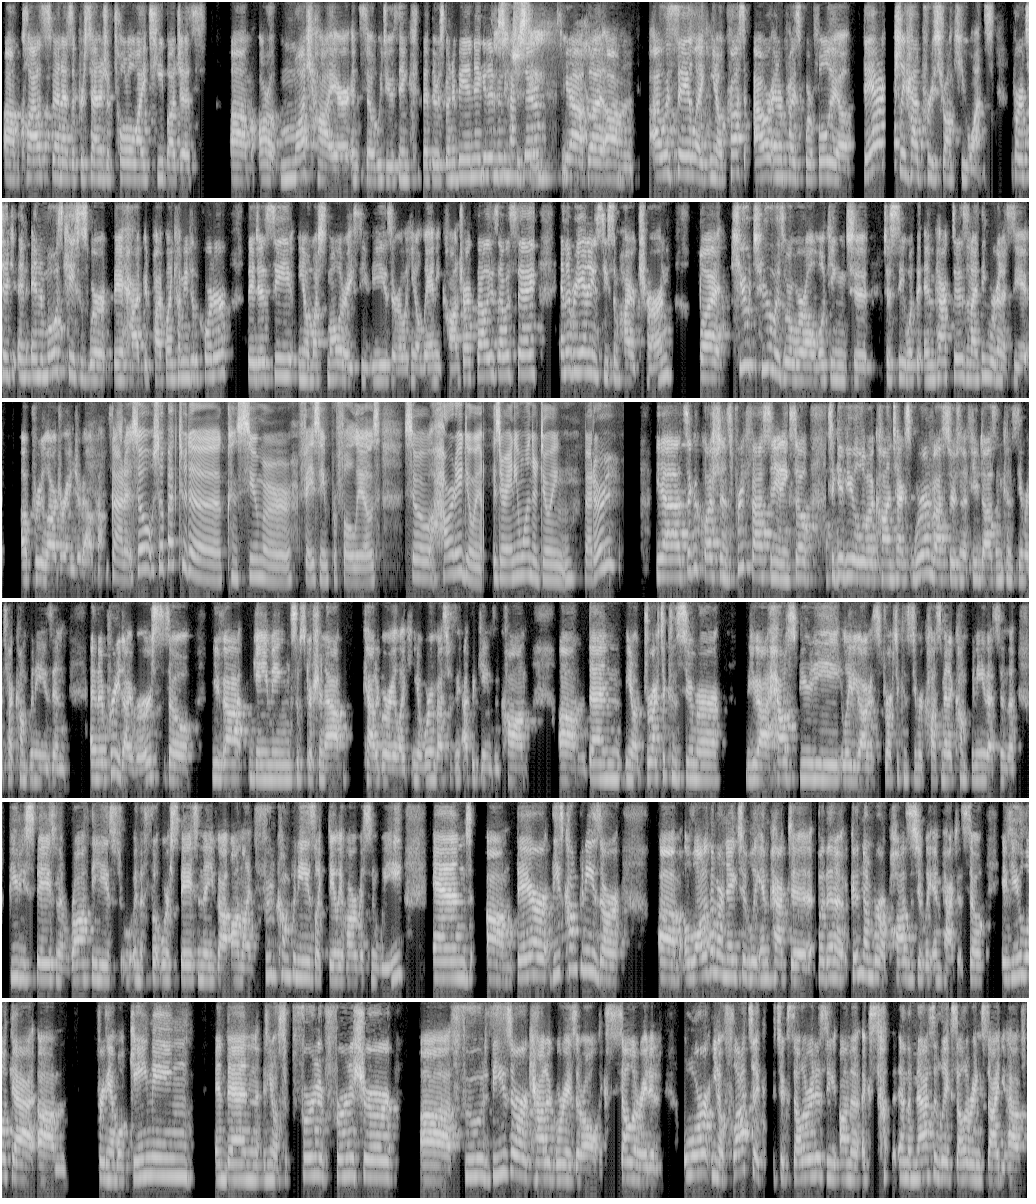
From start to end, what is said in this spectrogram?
um, cloud spend as a percentage of total IT budgets um, are much higher, and so we do think that there's going to be a negative That's impact there. Yeah, but um, I would say, like you know, across our enterprise portfolio, they actually had pretty strong Q1s. Partic- and, and in most cases where they had good pipeline coming into the quarter, they did see you know much smaller ACVs or like you know landing contract values. I would say, and they're beginning to see some higher churn. But Q2 is where we're all looking to to see what the impact is, and I think we're going to see a pretty large range of outcomes. Got it. So so back to the consumer facing portfolios. So how are they doing? Is there anyone they're doing better? Yeah, it's a good question. It's pretty fascinating. So to give you a little bit of context, we're investors in a few dozen consumer tech companies and and they're pretty diverse. So you've got gaming subscription app category, like you know, we're investors in Epic Games and Calm. Um, then you know, direct to consumer, you got House Beauty, Lady Gaga's direct to consumer cosmetic company that's in the beauty space, and then Rothy's in the footwear space, and then you've got online food companies like Daily Harvest and Weee, and um, they're these companies are. Um, a lot of them are negatively impacted, but then a good number are positively impacted. So if you look at, um, for example, gaming, and then you know furniture, uh, food, these are categories that are all accelerated. Or you know flat to, to accelerate is the on the and the massively accelerating side you have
